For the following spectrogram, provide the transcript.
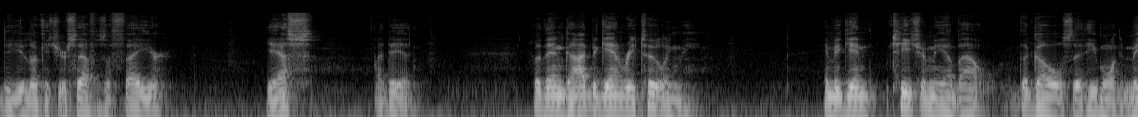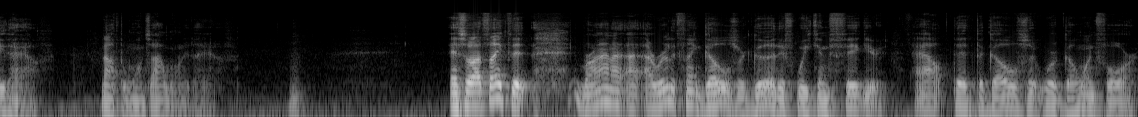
Do you look at yourself as a failure? Yes, I did. But then God began retooling me and began teaching me about the goals that He wanted me to have, not the ones I wanted to have. And so I think that, Brian, I, I really think goals are good if we can figure out that the goals that we're going for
